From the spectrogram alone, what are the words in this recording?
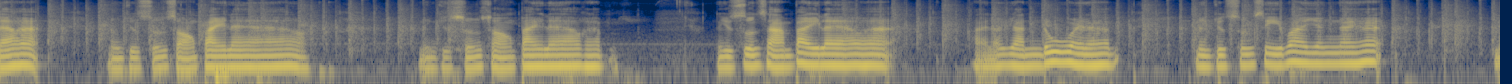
แล้วฮะ 1.02 ไปแล้ว 1.02 ไปแล้วครับ 1.03 ไปแล้วฮะ ไปแล้วยันด้วยนะครับ 1.04 ว่ายังไงฮะ 1.04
